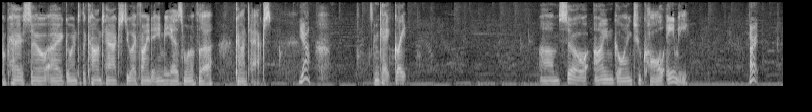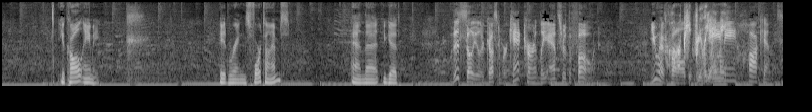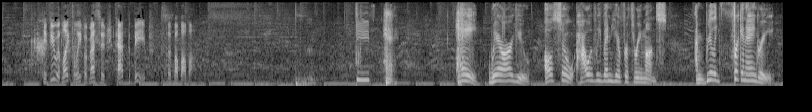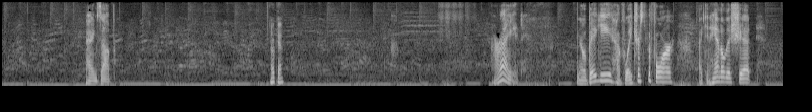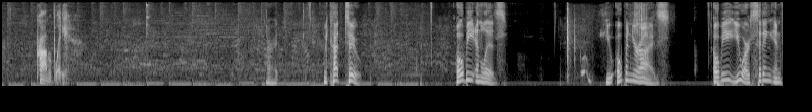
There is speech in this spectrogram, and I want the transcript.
Okay, so I go into the contacts. Do I find Amy as one of the contacts? Yeah, Okay, great. Um, so I'm going to call Amy. All right. You call Amy. It rings four times, and that you get. This cellular customer can't currently answer the phone. You have Oh, called Pete, really, Amy? Hawkins. If you would like to leave a message at the beep, blah blah blah. blah. Beep. Hey. Hey, where are you? Also, how have we been here for three months? I'm really freaking angry. Hangs up. Okay. All right. No biggie. Have waitressed before. I can handle this shit. Probably. All right. We cut to Obi and Liz. You open your eyes. Obi, you are sitting in.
